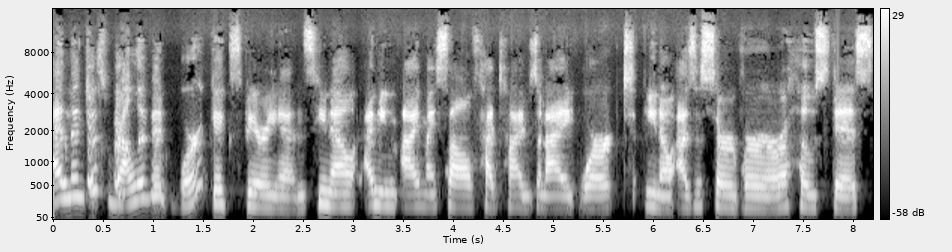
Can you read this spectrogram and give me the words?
and then just relevant work experience. You know, I mean, I myself myself had times when I worked, you know, as a server or a hostess,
